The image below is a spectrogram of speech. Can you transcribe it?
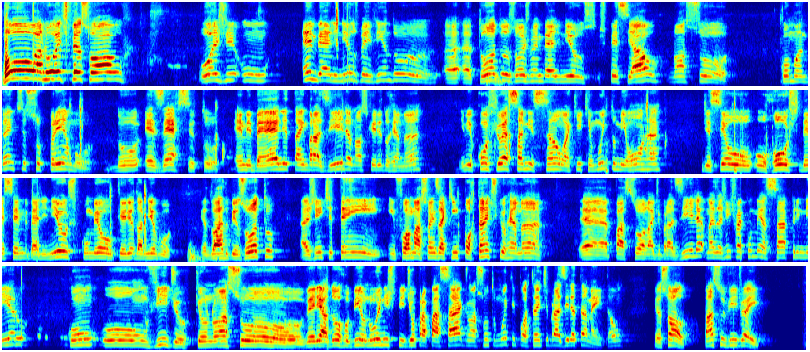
Boa noite, pessoal. Hoje um MBL News, bem-vindo a, a, todos. Hoje um MBL News especial. Nosso comandante supremo do Exército MBL está em Brasília, nosso querido Renan, e me confiou essa missão aqui que muito me honra de ser o, o host desse MBL News com meu querido amigo Eduardo Bisotto. A gente tem informações aqui importantes que o Renan é, passou lá de Brasília, mas a gente vai começar primeiro com um vídeo que o nosso vereador Rubinho Nunes pediu para passar de um assunto muito importante de Brasília também. Então, pessoal, passa o vídeo aí.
